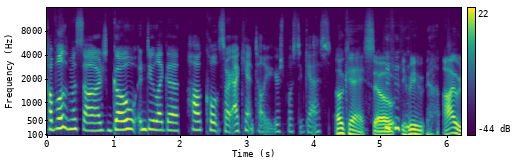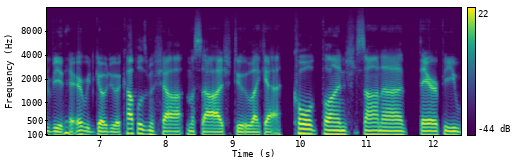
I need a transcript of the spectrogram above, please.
couples massage, go and do like a hot cold. Sorry, I can't tell you. You're supposed to guess. Okay, so we, I would be there. We'd go do a couples masha- massage, do like a cold plunge, sauna, therapy,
